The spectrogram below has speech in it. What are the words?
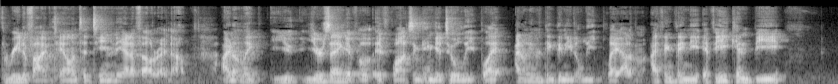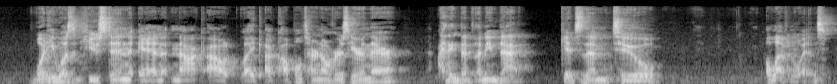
three to five talented team in the NFL right now. I don't like you. You're saying if if Watson can get to elite play, I don't even think they need elite play out of him. I think they need if he can be what he was in Houston and knock out like a couple turnovers here and there. I think that I mean that gets them to eleven wins.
